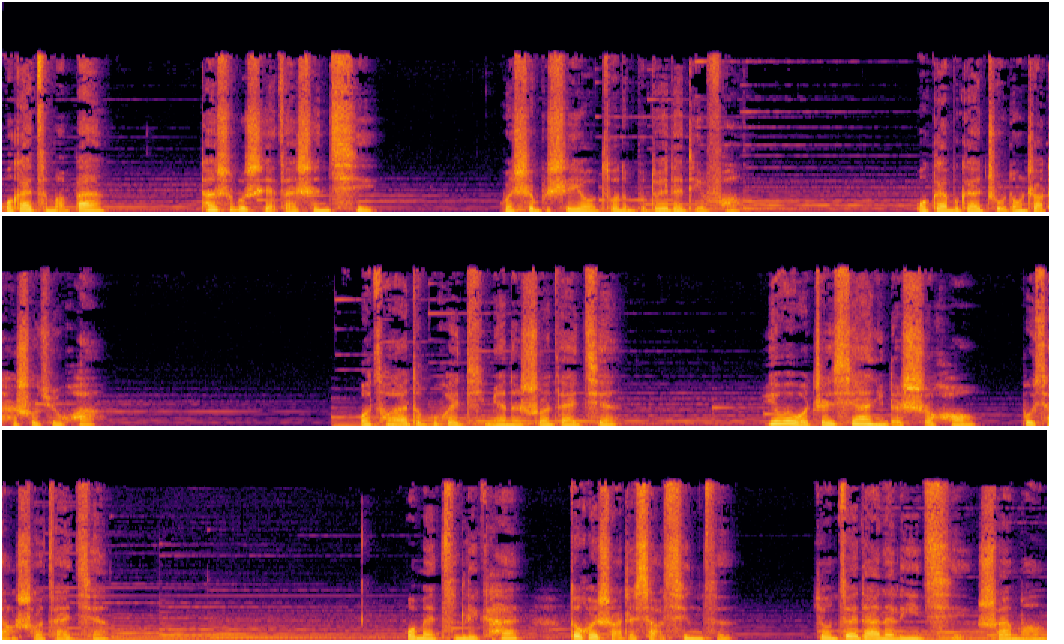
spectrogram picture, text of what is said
我该怎么办？他是不是也在生气？我是不是也有做的不对的地方？我该不该主动找他说句话？我从来都不会体面的说再见，因为我真心爱你的时候不想说再见。我每次离开都会耍着小性子，用最大的力气摔门。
